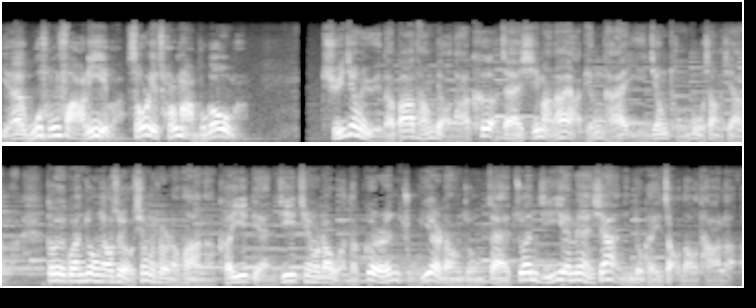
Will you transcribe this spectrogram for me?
也无从发力吧，手里筹码不够嘛。徐静宇的八堂表达课在喜马拉雅平台已经同步上线了，各位观众要是有兴趣的话呢，可以点击进入到我的个人主页当中，在专辑页面下您就可以找到它了。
